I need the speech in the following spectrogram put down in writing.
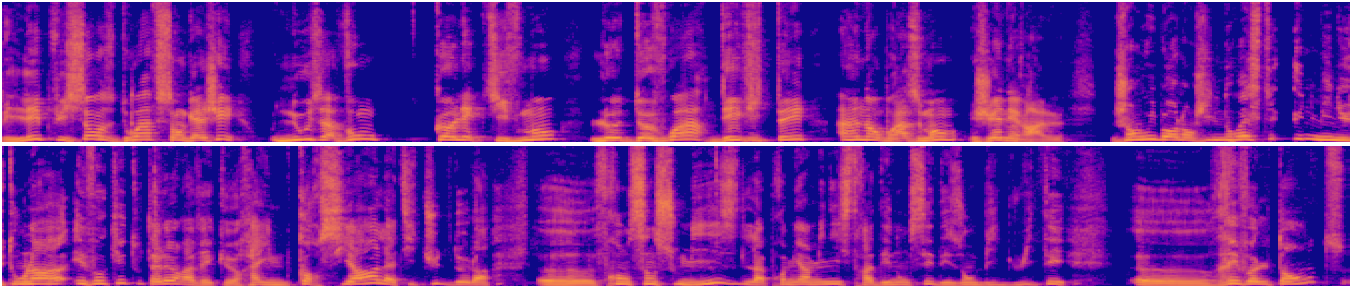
les puissances doivent s'engager. Nous avons collectivement le devoir d'éviter un embrasement général. Jean-Louis Borlange, il nous reste une minute. On l'a évoqué tout à l'heure avec euh, Raïm Corsia, l'attitude de la euh, France insoumise. La Première ministre a dénoncé des ambiguïtés euh, révoltantes.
